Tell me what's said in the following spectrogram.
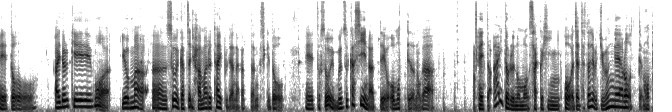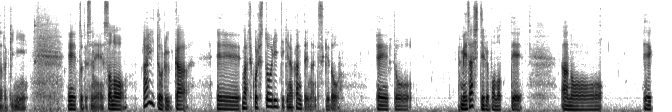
えっ、とアイドル系もまあすごいがっつりハマるタイプではなかったんですけど、えー、とすごい難しいなって思ってたのが、えー、とアイドルのも作品をじゃあ例えば自分がやろうって思った時にえっ、とですねそのアイドルが、えーまあこれストーリー的な観点なんですけどえっ、と目指してるものってあのえ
